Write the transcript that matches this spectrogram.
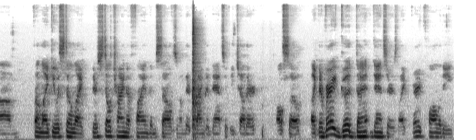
Um, felt like it was still like they're still trying to find themselves when they're trying to dance with each other. Also, like they're very good da- dancers, like very quality,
